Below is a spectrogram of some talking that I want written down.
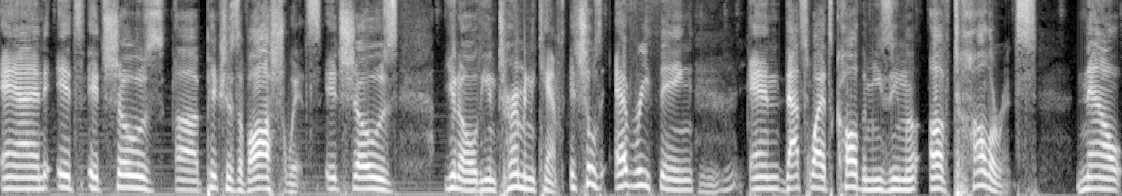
And it's it shows uh, pictures of auschwitz. It shows you know the internment camps. It shows everything and that's why it's called the museum of tolerance. Now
